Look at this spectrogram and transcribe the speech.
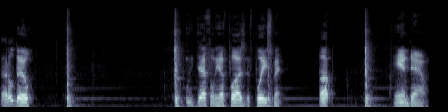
That'll do. We definitely have positive placement. Up and down.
